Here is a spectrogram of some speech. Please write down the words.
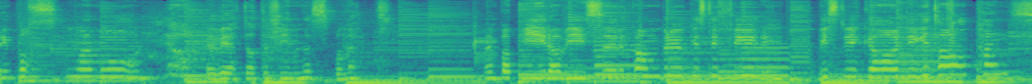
i posten hver morgen. Jeg vet at det finnes på nett. Men papiraviser kan brukes til fyring hvis du ikke har digital peis.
